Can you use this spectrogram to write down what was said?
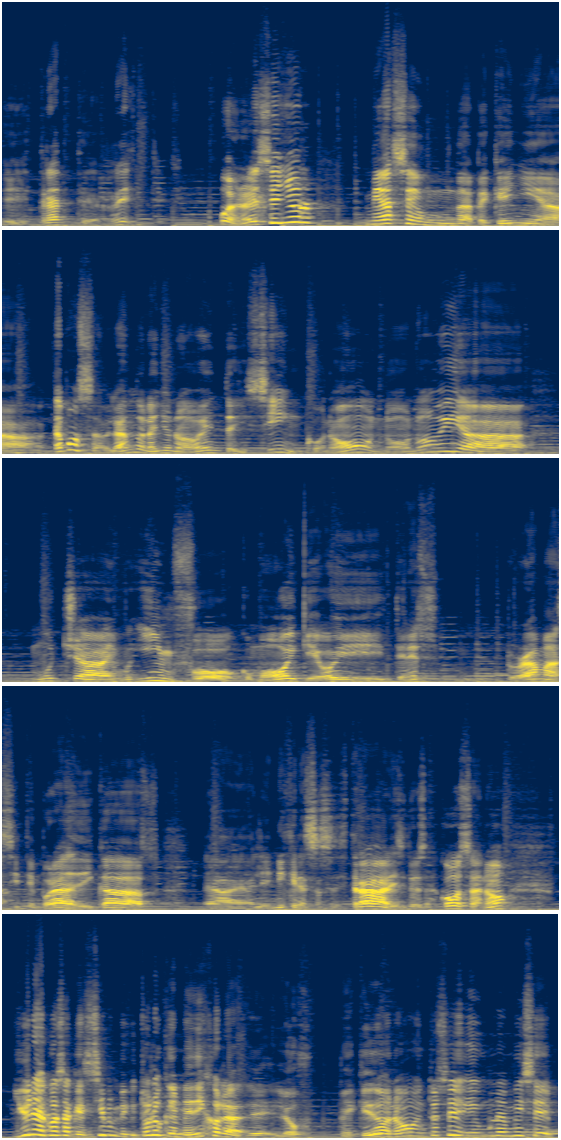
Extraterrestres. Bueno, el señor me hace una pequeña... Estamos hablando del año 95, ¿no? No, no había mucha info como hoy, que hoy tenés programas y temporadas dedicadas a alienígenas ancestrales y todas esas cosas, ¿no? Y una cosa que siempre todo lo que me dijo eh, me quedó, ¿no? Entonces una me dice,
